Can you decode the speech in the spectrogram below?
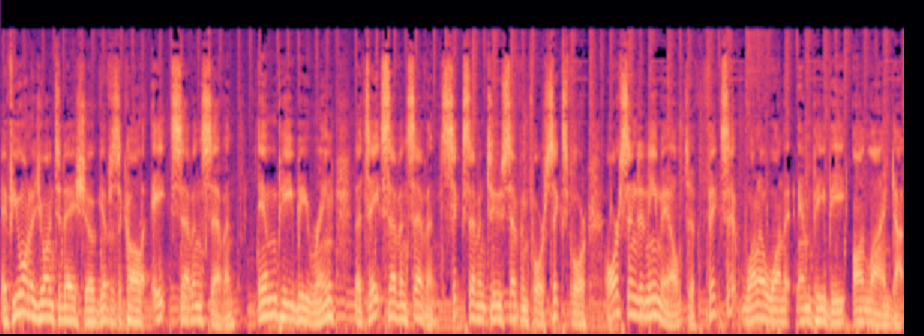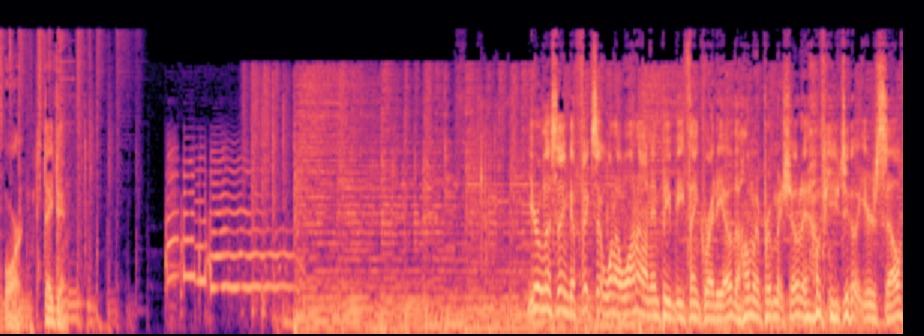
If you want to join today's show, give us a call at 877 MPB Ring. That's 877 672 7464. Or send an email to fixit101 at mpbonline.org. Stay tuned. You're listening to Fix It 101 on MPB Think Radio, the home improvement show to help you do it yourself.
